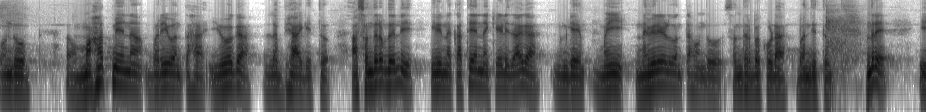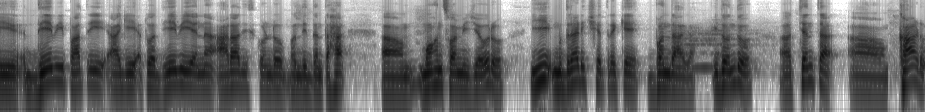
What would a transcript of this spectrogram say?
ಒಂದು ಮಹಾತ್ಮೆಯನ್ನ ಬರೆಯುವಂತಹ ಯೋಗ ಲಭ್ಯ ಆಗಿತ್ತು. ಆ ಸಂದರ್ಭದಲ್ಲಿ ಇಲ್ಲಿನ ಕಥೆಯನ್ನು ಕೇಳಿದಾಗ ನನಗೆ ಮೈ ನವಿರೇಳುವಂತಹ ಒಂದು ಸಂದರ್ಭ ಕೂಡ ಬಂದಿತ್ತು. ಅಂದರೆ ಈ ದೇವಿ ಪಾತ್ರಿ ಆಗಿ ಅಥವಾ ದೇವಿಯನ್ನು ಆರಾಧಿಸಿಕೊಂಡು ಬಂದಿದ್ದಂತಹ ಮೋಹನ್ ಸ್ವಾಮೀಜಿಯವರು ಈ ಮುದ್ರಾಡಿ ಕ್ಷೇತ್ರಕ್ಕೆ ಬಂದಾಗ ಇದೊಂದು ಅತ್ಯಂತ ಕಾಡು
